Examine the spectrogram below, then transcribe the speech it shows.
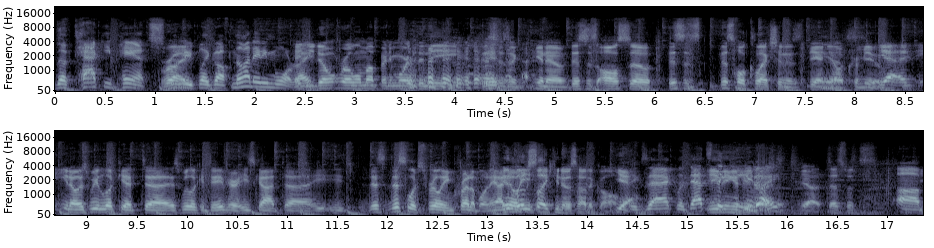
the, tacky pants right. when we play golf? Not anymore, right? And you don't roll them up anymore at the knee. this is a, you know, this is also, this is, this whole collection is Daniel yes. Cremieux. Yeah, and you know, as we look at, uh, as we look at Dave here, he's got, uh, he, this, this looks really incredible. I it looks like he knows how to golf. Yeah, exactly. That's Even the key, if he right? Yeah, that's what's. Um,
